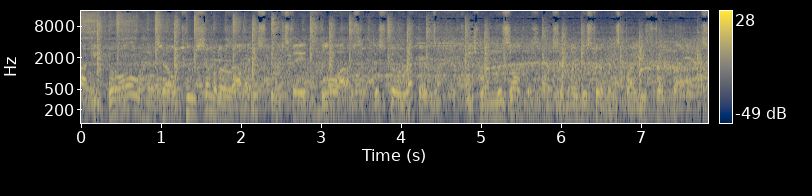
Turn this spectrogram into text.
Jockey Joel has held two similar rallies to stage blow-ups of disco records, each one resulting in a similar disturbance by youthful crowds.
